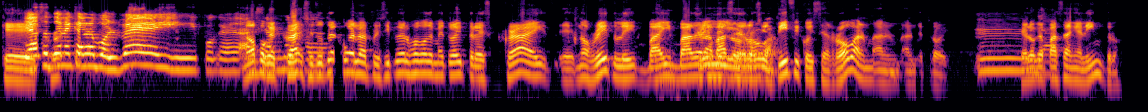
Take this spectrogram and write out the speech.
Que ya se tiene que devolver y porque no porque si tú te acuerdas al principio del juego de Metroid 3 Cry eh, no Ridley va a invadir la base de los científicos y se roba al, Metroid mm, que es lo que pasa en el intro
